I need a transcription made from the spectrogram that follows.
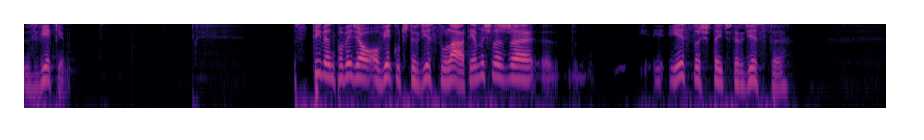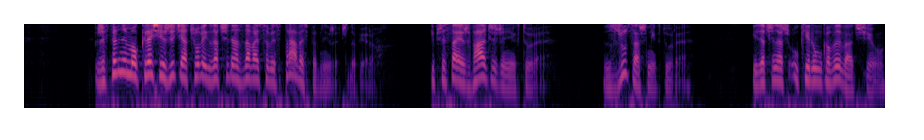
z wiekiem. Steven powiedział o wieku 40 lat. Ja myślę, że e, jest coś w tej 40, że w pewnym okresie życia człowiek zaczyna zdawać sobie sprawę z pewnych rzeczy dopiero. I przestajesz walczyć o niektóre, zrzucasz niektóre i zaczynasz ukierunkowywać się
